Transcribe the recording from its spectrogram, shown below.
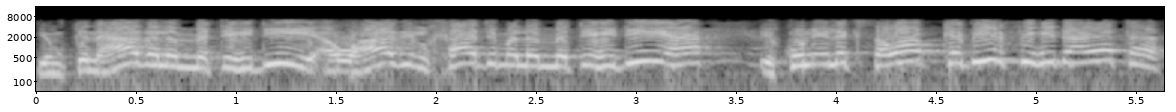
يمكن هذا لما تهديه أو هذه الخادمة لما تهديها يكون لك ثواب كبير في هدايتها.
